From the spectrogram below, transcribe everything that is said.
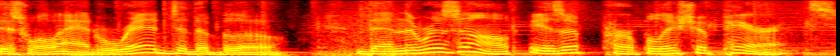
This will add red to the blue. Then the result is a purplish appearance.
